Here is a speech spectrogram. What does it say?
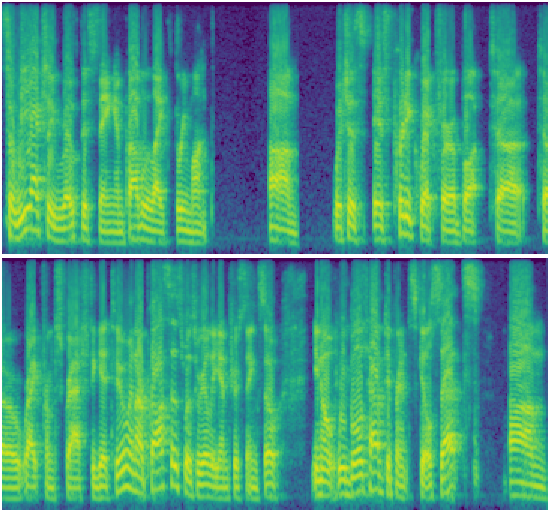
So we actually wrote this thing in probably like three months. Um, which is is pretty quick for a book to to write from scratch to get to. And our process was really interesting. So, you know, we both have different skill sets, um,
